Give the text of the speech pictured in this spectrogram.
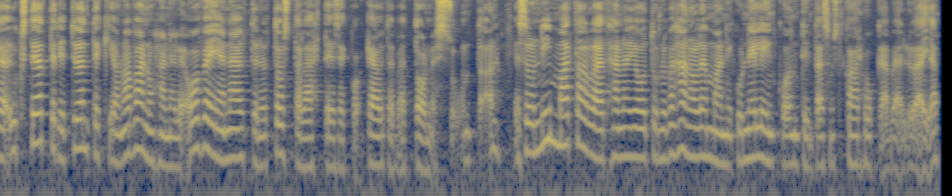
Ja yksi teatterityöntekijä on avannut hänelle oven ja näyttänyt, että tuosta lähtee se käytävä tonne suuntaan. Ja se on niin matala, että hän on joutunut vähän olemaan niin kuin nelinkontti minuutin tai semmoista karhukävelyä. Ja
